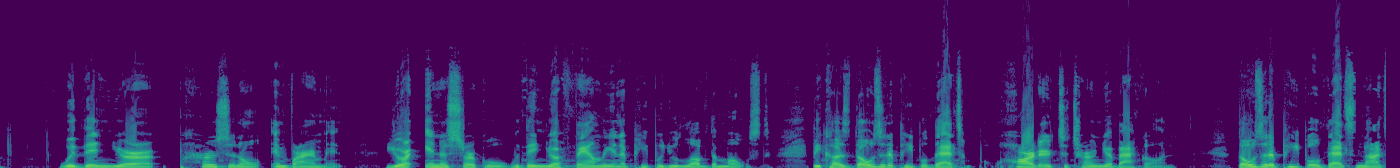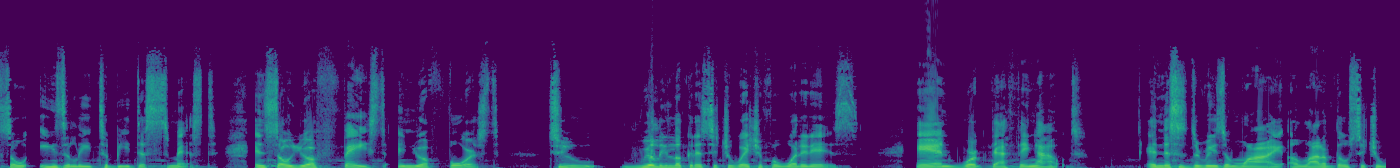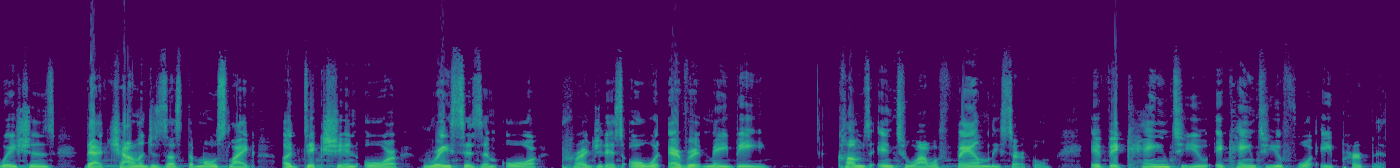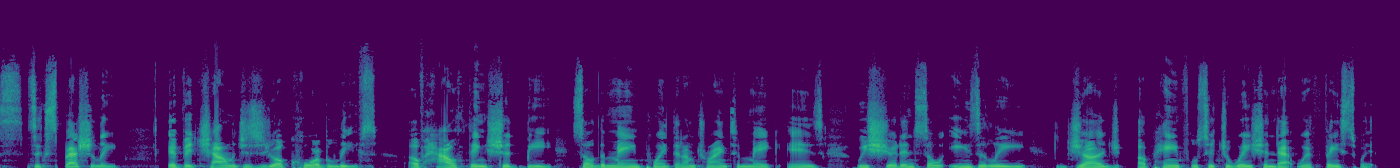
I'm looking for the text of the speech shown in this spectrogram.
within your personal environment, your inner circle, within your family and the people you love the most, because those are the people that's harder to turn your back on. Those are the people that's not so easily to be dismissed. And so you're faced and you're forced to really look at a situation for what it is and work that thing out. And this is the reason why a lot of those situations that challenges us the most, like addiction or racism or prejudice or whatever it may be, comes into our family circle. If it came to you, it came to you for a purpose, especially if it challenges your core beliefs of how things should be. So, the main point that I'm trying to make is we shouldn't so easily judge a painful situation that we're faced with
